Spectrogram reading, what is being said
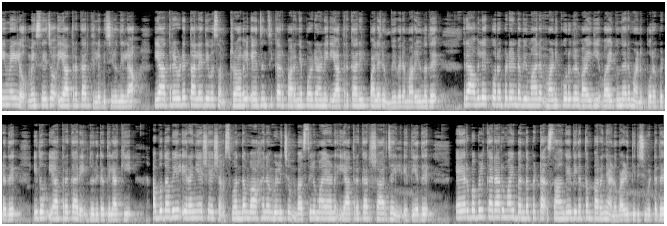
ഇമെയിലോ മെസ്സേജോ യാത്രക്കാർക്ക് ലഭിച്ചിരുന്നില്ല. യാത്രയുടെ തലേ ദിവസം ട്രാവൽ ഏജൻസിക്കാർ പറഞ്ഞപ്പോഴാണ് യാത്രക്കാരിൽ പലരും വിവരമറിയുന്നത് രാവിലെ പുറപ്പെടേണ്ട വിമാനം മണിക്കൂറുകൾ വൈകി വൈകുന്നേരമാണ് പുറപ്പെട്ടത്. ഇതും യാത്രക്കാരെ ദുരിതത്തിലാക്കി. അബുദാബിയിൽ ഇറങ്ങിയ ശേഷം സ്വന്തം വാഹനം വിളിച്ചും ബസ്സിലുമായാണ് യാത്രക്കാർ ഷാർജയിൽ എത്തിയത്. എയർ ബബിൾ കരാറുമായി ബന്ധപ്പെട്ട സാങ്കേതികത്വം പറഞ്ഞാണ് വഴി തിരിച്ചുവിട്ടത്.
